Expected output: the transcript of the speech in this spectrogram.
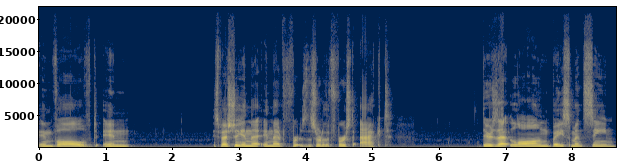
involved in especially in that in that fir- the sort of the first act there's that long basement scene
